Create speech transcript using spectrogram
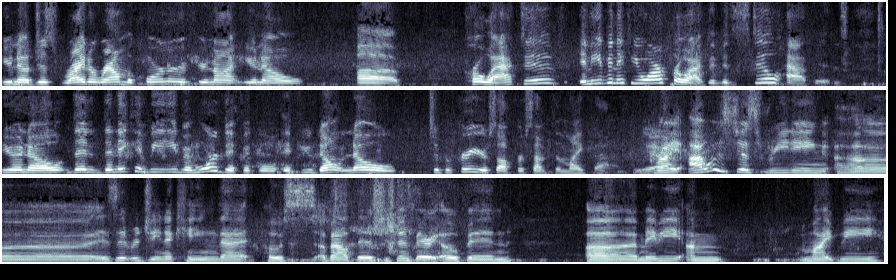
you know, just right around the corner if you're not, you know, uh proactive and even if you are proactive it still happens you know then then it can be even more difficult if you don't know to prepare yourself for something like that Yeah. Right. I was just reading uh is it Regina King that posts about this? She's been very open. Uh maybe I'm might be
